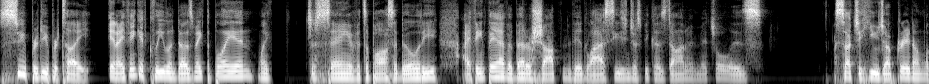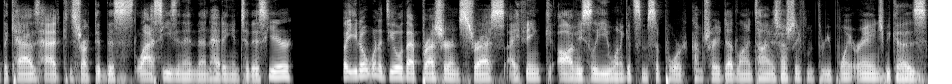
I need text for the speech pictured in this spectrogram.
super duper tight. And I think if Cleveland does make the play in, like just saying if it's a possibility. I think they have a better shot than they did last season just because Donovan Mitchell is such a huge upgrade on what the Cavs had constructed this last season and then heading into this year. But you don't want to deal with that pressure and stress. I think obviously you want to get some support come trade deadline time, especially from three point range, because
